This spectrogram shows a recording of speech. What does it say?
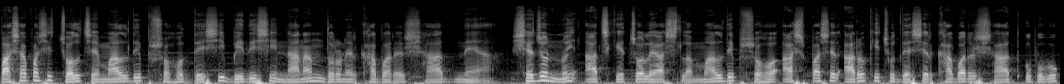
পাশাপাশি চলছে মালদ্বীপ সহ দেশি বিদেশি নানান ধরনের খাবারের স্বাদ নেয়া। সেজন্যই আজকে চলে আসলাম মালদ্বীপ সহ আশপাশের আরও কিছু দেশের খাবারের স্বাদ উপভোগ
